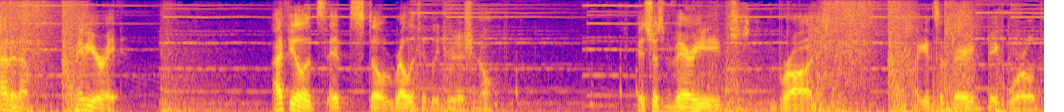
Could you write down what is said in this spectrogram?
I don't know. Maybe you're right. I feel it's it's still relatively traditional. It's just very broad. Like it's a very big world.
